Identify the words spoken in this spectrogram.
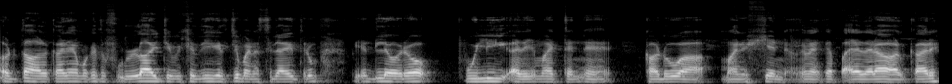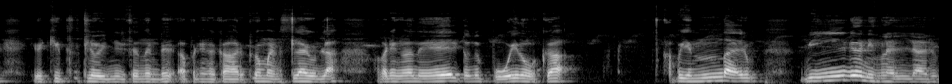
അവിടുത്തെ ആൾക്കാരെ നമുക്കിത് ഫുള്ളായിട്ട് വിശദീകരിച്ച് മനസ്സിലാക്കി തരും. പിന്നെ ഇതിൽ ഓരോ പുലി അതേമാതിരി തന്നെ കടുവ മനുഷ്യൻ അങ്ങനെയൊക്കെ പലതരം ആൾക്കാർ ഈ ചിത്രത്തിൽ ഒഴിഞ്ഞിരിക്കുന്നുണ്ട്. അപ്പോൾ നിങ്ങൾക്ക് ആർക്കും മനസ്സിലാകില്ല അപ്പോൾ നിങ്ങൾ നേരിട്ടൊന്ന് പോയി നോക്കുക. അപ്പോൾ എന്തായാലും വീഡിയോ നിങ്ങളെല്ലാവരും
